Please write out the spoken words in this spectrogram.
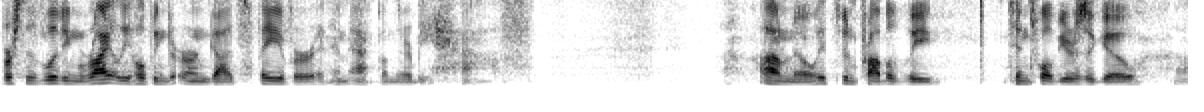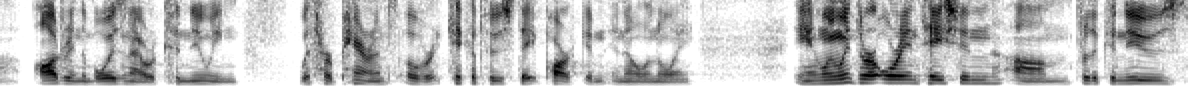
versus living rightly, hoping to earn God's favor and Him act on their behalf. I don't know, it's been probably 10, 12 years ago. Uh, Audrey and the boys and I were canoeing with her parents over at Kickapoo State Park in, in Illinois. And when we went through our orientation um, for the canoes,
